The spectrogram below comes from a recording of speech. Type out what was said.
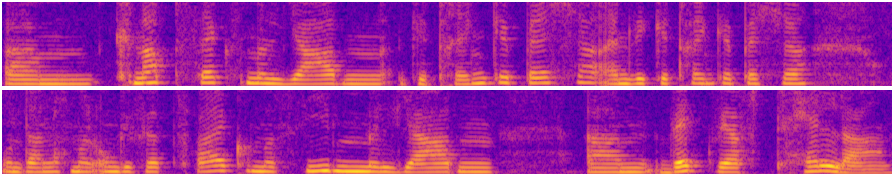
ähm, knapp sechs Milliarden Getränkebecher, Einweggetränkebecher und dann nochmal ungefähr 2,7 Milliarden ähm, Wegwerfteller.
